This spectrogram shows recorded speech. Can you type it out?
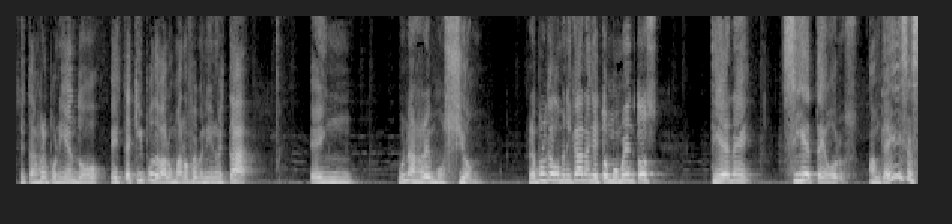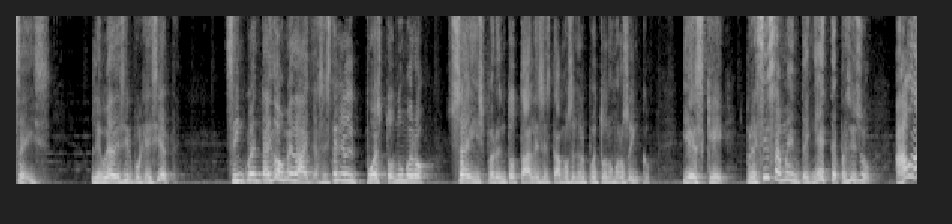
Se están reponiendo. Este equipo de balonmano femenino está en una remoción. República Dominicana en estos momentos tiene siete oros. Aunque ahí dice seis, le voy a decir porque hay siete. 52 medallas, está en el puesto número 6, pero en totales estamos en el puesto número 5. Y es que precisamente en este preciso, ahora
